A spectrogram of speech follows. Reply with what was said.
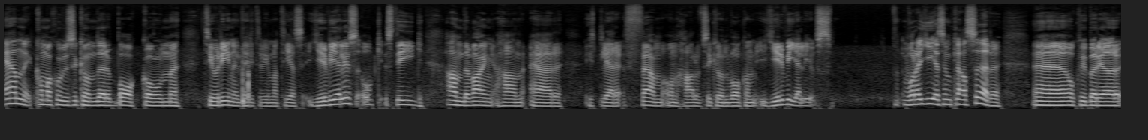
1,7 sekunder bakom Theorin. Där hittar vi Mattias Jirvelius och Stig Andevang. Han är ytterligare 5,5 sekund bakom Jirvelius. Våra JSM-klasser Eh, och vi börjar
